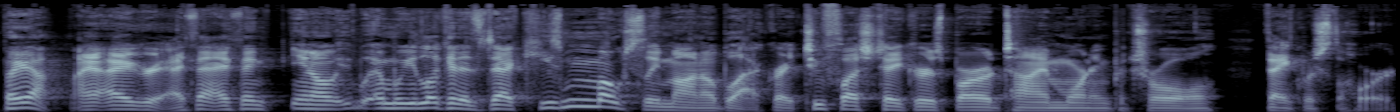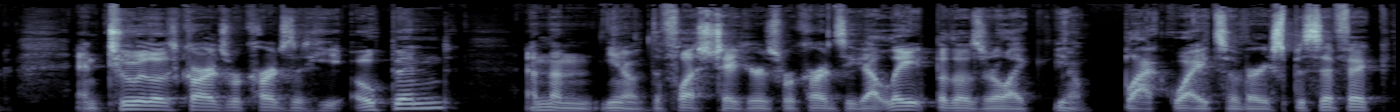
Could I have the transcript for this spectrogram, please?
But yeah, I, I agree. I think I think you know when we look at his deck, he's mostly mono black, right? Two flesh takers, borrowed time, mourning patrol, vanquish the horde, and two of those cards were cards that he opened. And then, you know, the flesh takers were cards he got late, but those are like, you know, black white, so very specific.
